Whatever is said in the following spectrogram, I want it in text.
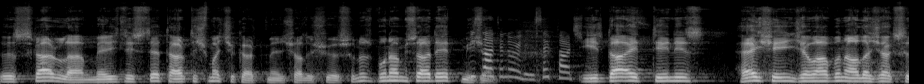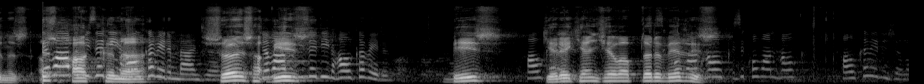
ısrarla mecliste tartışma çıkartmaya çalışıyorsunuz. Buna müsaade Biz etmeyeceğim. zaten öyleyiz. Hep tartışmışız. İddia ettiğiniz her şeyin cevabını alacaksınız. Cevabı bize değil hakkına halka verin bence. söz Cevabı biz bize değil halka verin. biz Halka gereken cevapları Bizi kovan veririz. halk, bizi kovan halk. Halka verin cevabı.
